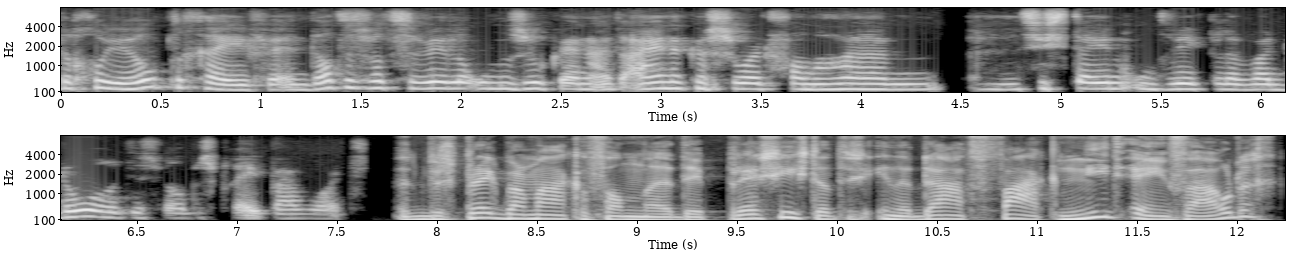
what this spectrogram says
de goede hulp te geven. En dat is wat ze willen onderzoeken en uiteindelijk een soort van um, een systeem ontwikkelen waardoor het dus wel bespreekbaar wordt. Het bespreekbaar maken van uh, depressies, dat is inderdaad vaak niet eenvoudig.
